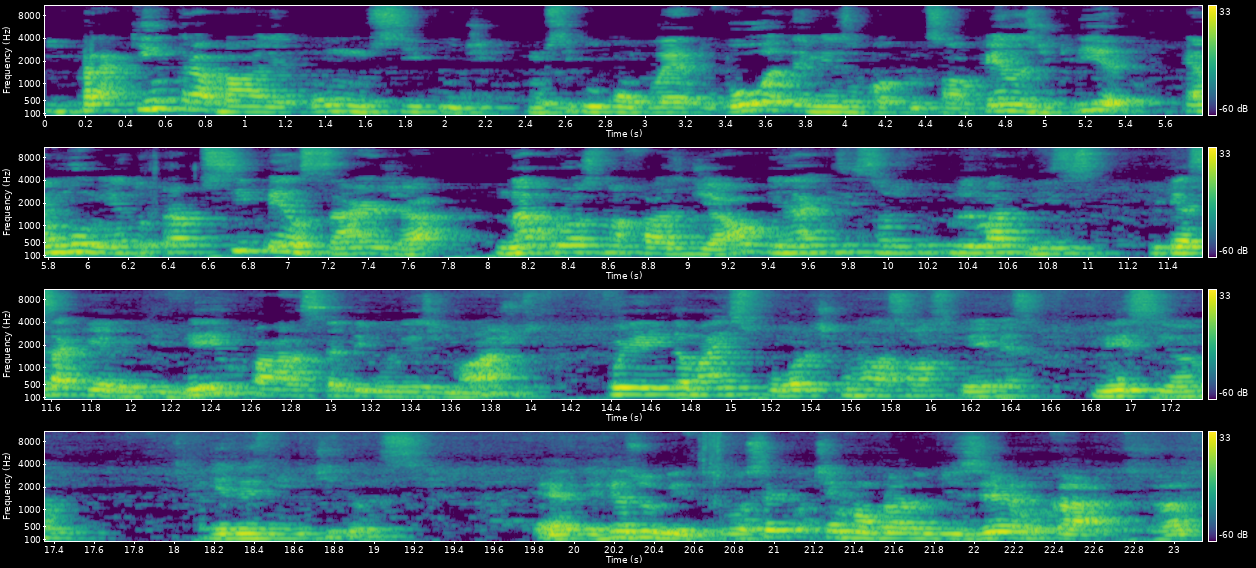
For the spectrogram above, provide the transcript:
E para quem trabalha com um ciclo, de, um ciclo completo ou até mesmo com a produção apenas de cria, é um momento para se pensar já na próxima fase de alta e na aquisição de futuras matrizes, porque essa queda que veio para as categorias de machos foi ainda mais forte com relação às fêmeas nesse ano de 2022. É, resumido, se você tinha comprado um bezerro caro, tá?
